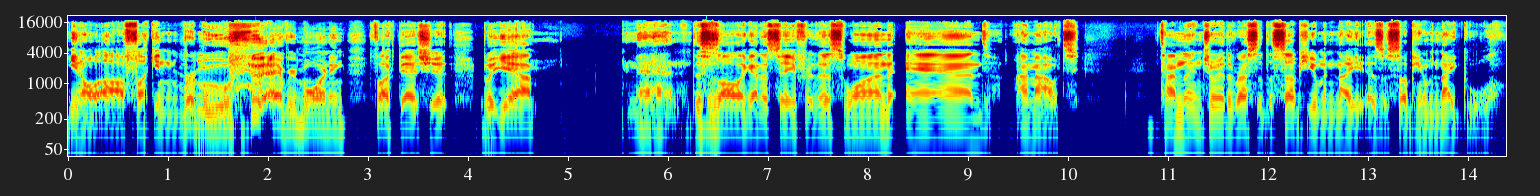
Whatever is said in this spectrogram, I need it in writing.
you know, uh, fucking remove every morning. Fuck that shit. But yeah, man, this is all I got to say for this one, and I'm out. Time to enjoy the rest of the subhuman night as a subhuman night ghoul.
